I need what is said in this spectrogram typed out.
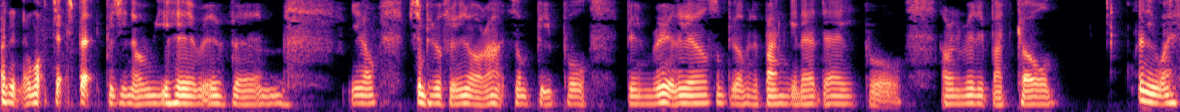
I didn't know what to expect because you know you hear of um, you know some people feeling all right, some people being really ill, some people having a banging headache or having a really bad cold. Anyway,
